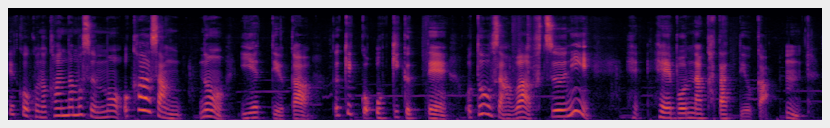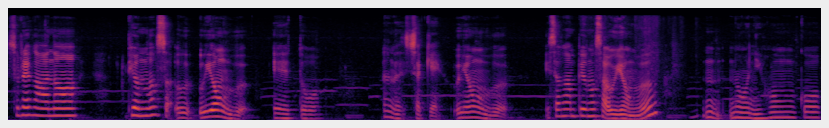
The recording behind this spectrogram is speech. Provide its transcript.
結構このカンナムスンもお母さんの家っていうかが結構大きくってお父さんは普通に平凡な方っていうか、うん、それがあのピョンノサウウヨンウえっ、ー、と何でしたっけ？ウヨンウイサガンピョンノサウヨンウの日本語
